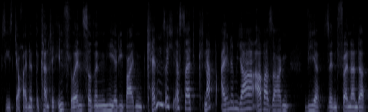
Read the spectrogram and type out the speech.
Sie ist ja auch eine bekannte Influencerin hier. Die beiden kennen sich erst seit knapp einem Jahr, aber sagen, wir sind füreinander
